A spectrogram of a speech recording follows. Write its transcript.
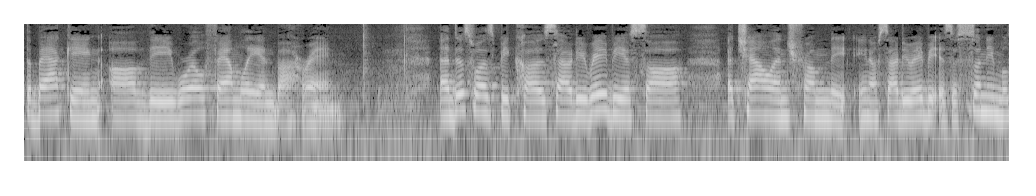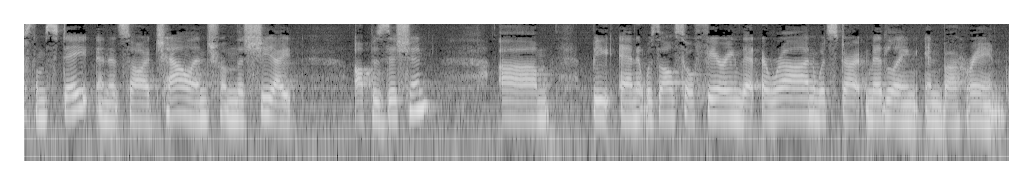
the backing of the royal family in Bahrain. And this was because Saudi Arabia saw a challenge from the, you know, Saudi Arabia is a Sunni Muslim state, and it saw a challenge from the Shiite opposition. Um, be, and it was also fearing that Iran would start meddling in Bahrain.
